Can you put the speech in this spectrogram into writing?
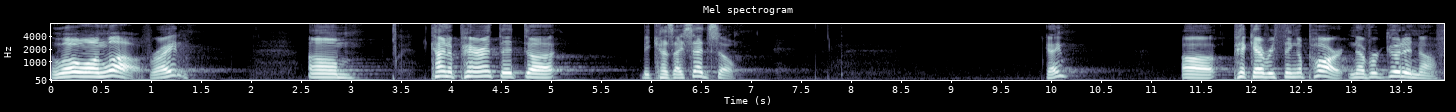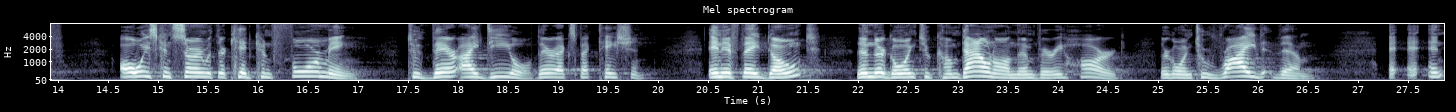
low on love, right? Um, kind of parent that, uh, because I said so. Okay? Uh, pick everything apart, never good enough. Always concerned with their kid conforming to their ideal, their expectation. And if they don't, then they're going to come down on them very hard. They're going to ride them. And, and,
